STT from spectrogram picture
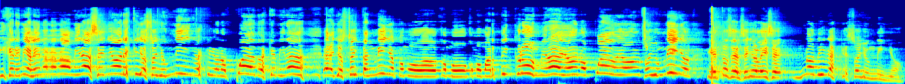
Y Jeremías le dice, no, no, no, mira, Señor, es que yo soy un niño, es que yo no puedo, es que mira, eh, yo soy tan niño como, como, como Martín Cruz, mira, yo no puedo, yo soy un niño. Y entonces el Señor le dice, no digas que soy un niño.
